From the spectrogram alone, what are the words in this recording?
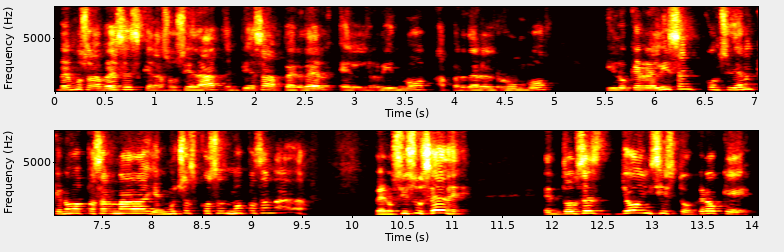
vemos a veces que la sociedad empieza a perder el ritmo, a perder el rumbo, y lo que realizan consideran que no va a pasar nada y en muchas cosas no pasa nada, pero sí sucede. Entonces, yo insisto, creo que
